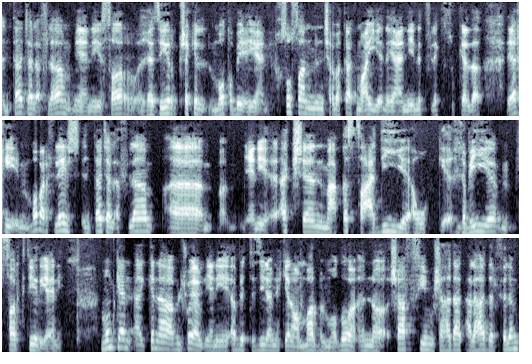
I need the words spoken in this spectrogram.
إنتاج هالأفلام يعني صار غزير بشكل مو طبيعي يعني خصوصا من شبكات معينة يعني نتفليكس وكذا. يا أخي ما بعرف ليش إنتاج هالأفلام يعني اكشن مع قصة عادية أو غبية صار كثير يعني. ممكن كنا قبل شوي يعني قبل التسجيل عم نحكي أنا وعمار بالموضوع إنه شاف في مشاهدات على هذا الفيلم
